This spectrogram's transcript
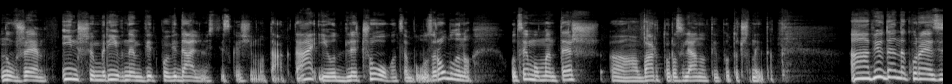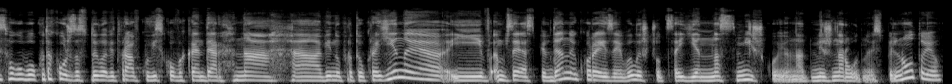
ну вже іншим рівнем відповідальності, скажімо так. Та і от для чого це було зроблено, у цей момент теж е, варто розглянути і поточнити. Південна Корея зі свого боку також засудила відправку військових КНДР на війну проти України. І в МЗС Південної Кореї заявили, що це є насмішкою над міжнародною спільнотою.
